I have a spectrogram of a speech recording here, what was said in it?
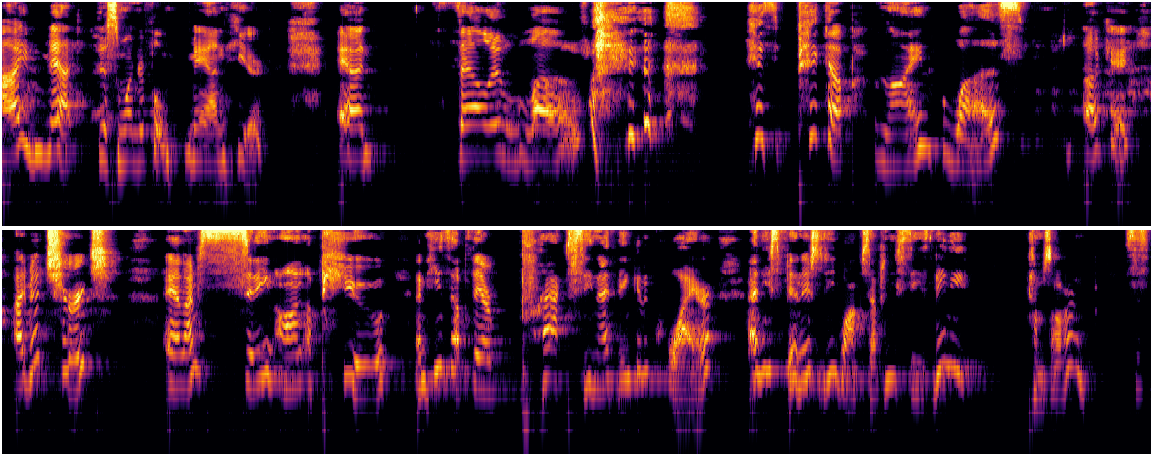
I met this wonderful man here and fell in love. His pickup line was okay, I'm at church and I'm sitting on a pew, and he's up there practicing, I think, in a choir. And he's finished, and he walks up and he sees me, and he comes over and says,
